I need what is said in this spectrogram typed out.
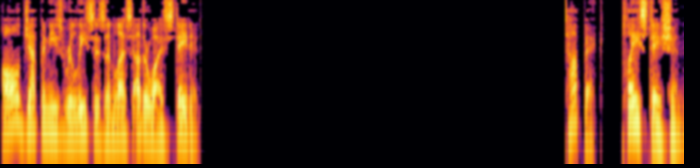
All Japanese releases unless otherwise stated. PlayStation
